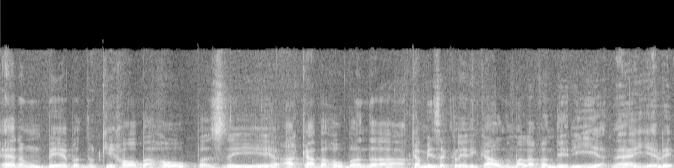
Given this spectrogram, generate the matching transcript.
Era um bêbado que rouba roupas e acaba roubando a camisa clerical numa lavanderia, né? E, ele,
